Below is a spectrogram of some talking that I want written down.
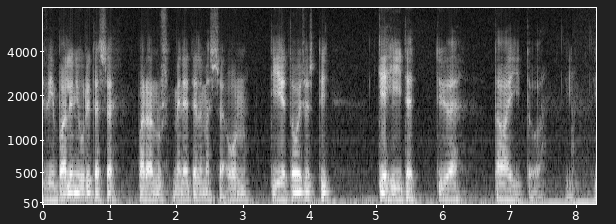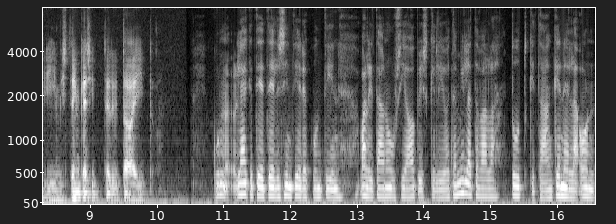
hyvin paljon juuri tässä parannusmenetelmässä on tietoisesti kehitettyä taitoa, ihmisten käsittelytaitoa. Kun lääketieteellisiin tiedekuntiin valitaan uusia opiskelijoita, millä tavalla tutkitaan, kenellä on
